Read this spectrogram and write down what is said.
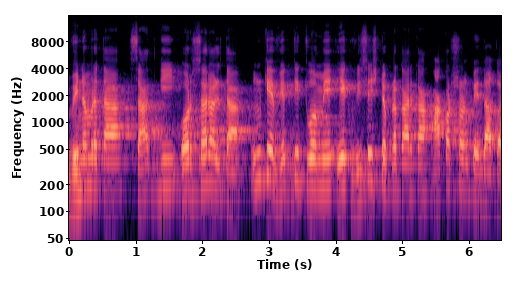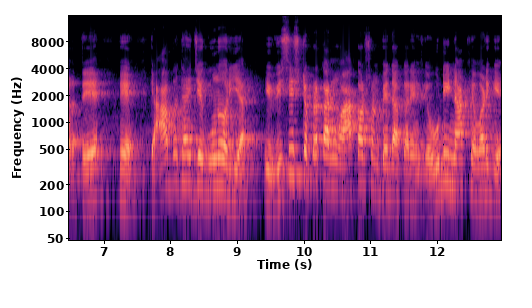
विनम्रता सादगी और सरलता उनके व्यक्तित्व में एक विशिष्ट प्रकार का आकर्षण पैदा करते हैं કે આ બધા જે ગુણો રહ્યા એ વિશિષ્ટ પ્રકારનું આકર્ષણ પેદા કરે છે કે ઉડી નાખે વળગે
